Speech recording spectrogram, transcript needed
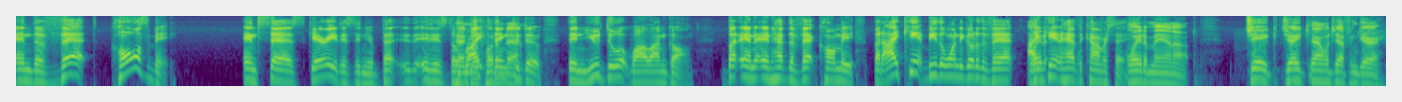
and the vet calls me and says, Gary, it is in your be it is the Then right thing to do, then you do it while I'm gone. But and and have the vet call me. But I can't be the one to go to the vet. I Wait a- can't have the conversation. Way to man up. Jake, Jake, you're on with Geoff and Gary.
